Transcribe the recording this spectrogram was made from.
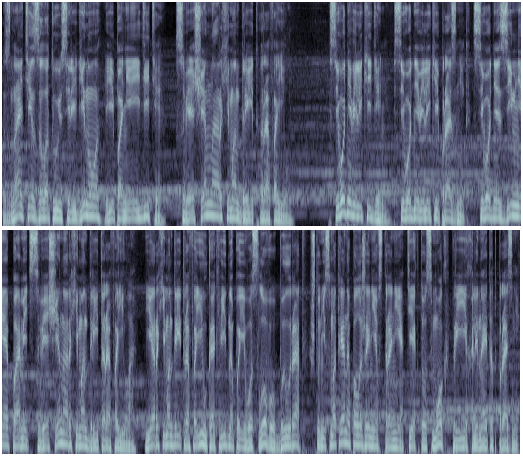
Знайте золотую середину и по ней идите. Священно архимандрит Рафаил. Сегодня великий день, сегодня великий праздник, сегодня зимняя память священно архимандрита Рафаила. И архимандрит Рафаил, как видно по его слову, был рад, что несмотря на положение в стране, те, кто смог, приехали на этот праздник.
